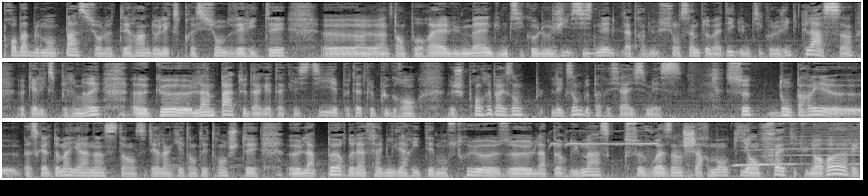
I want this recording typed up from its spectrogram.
probablement pas sur le terrain de l'expression de vérité euh, intemporelle, humaine, d'une psychologie, si ce n'est la traduction symptomatique d'une psychologie de classe hein, euh, qu'elle exprimerait, euh, que l'impact d'Agatha Christie est peut-être le plus grand. Je prendrai par exemple l'exemple de Patricia Highsmith. Ce dont parlait euh, Pascal Thomas il y a un instant, c'est-à-dire l'inquiétante étrangeté, euh, la peur de la familiarité monstrueuse, la peur du masque, ce voisin charmant qui en fait est une horreur, et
